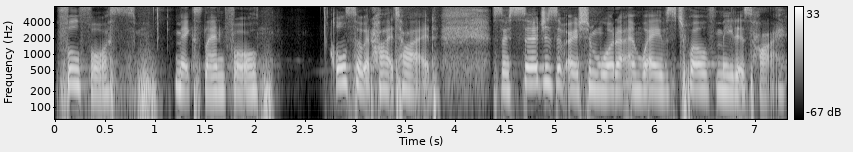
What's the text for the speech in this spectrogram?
full force makes landfall also at high tide. So surges of ocean water and waves 12 metres high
